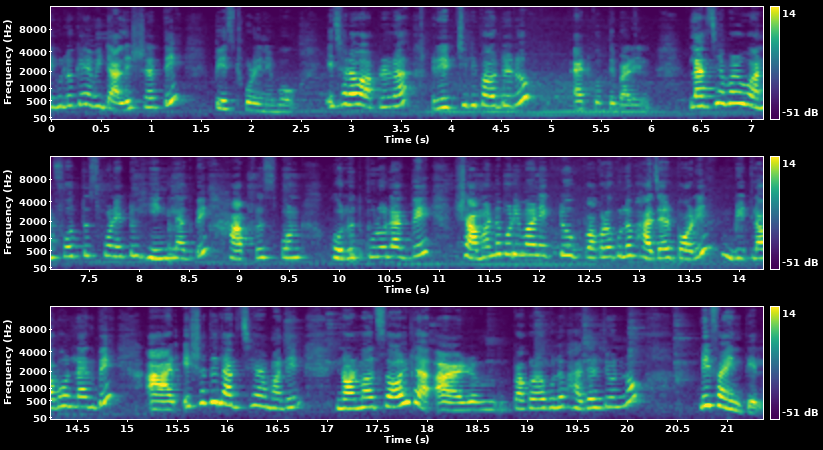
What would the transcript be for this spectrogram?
এগুলোকে আমি ডালের সাথে পেস্ট করে নেব। এছাড়াও আপনারা রেড চিলি পাউডারও অ্যাড করতে পারেন। লাগছে আমার ওয়ান ফোর্থ স্পুন একটু হিং লাগবে হাফ স্পুন হলুদ গুঁড়ো লাগবে, সামান্য পরিমাণ একটু পকোড়াগুলো ভাজার পরে বিট লবণ লাগবে, আর এর সাথে লাগছে আমাদের নর্মাল সল্ট আর পকোড়াগুলো ভাজার জন্য রিফাইন তেল।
